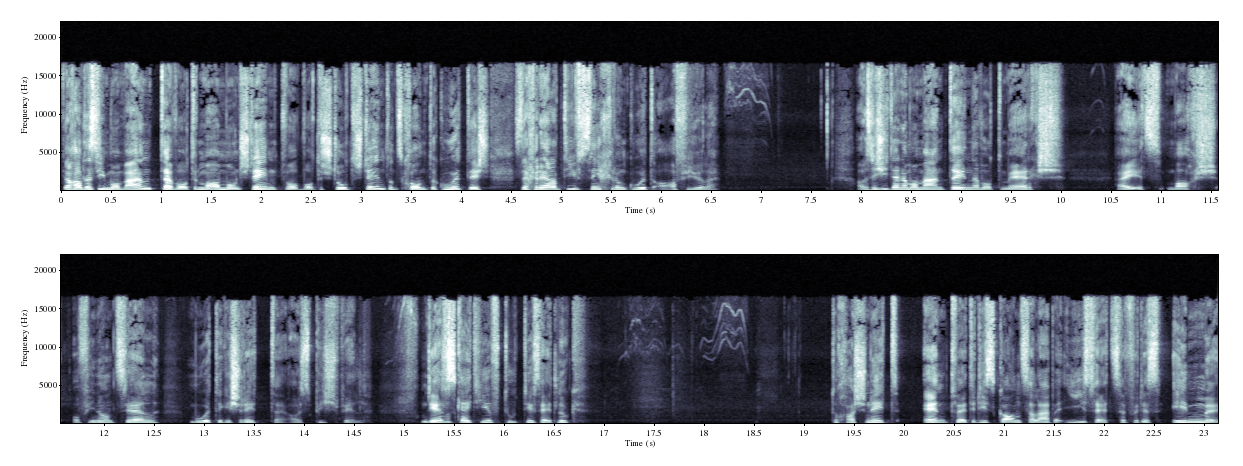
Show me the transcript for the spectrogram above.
dann kann das in Momenten, wo der Mammon stimmt, wo, wo der Stutz stimmt und das Konto gut ist, sich relativ sicher und gut anfühlen. Aber es ist in diesen Momenten, wo du merkst, hey, jetzt machst du auch finanziell mutige Schritte, als Beispiel. Und Jesus geht hier auf Tutti und sagt, schau, du kannst nicht entweder dein ganzes Leben einsetzen, für das immer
